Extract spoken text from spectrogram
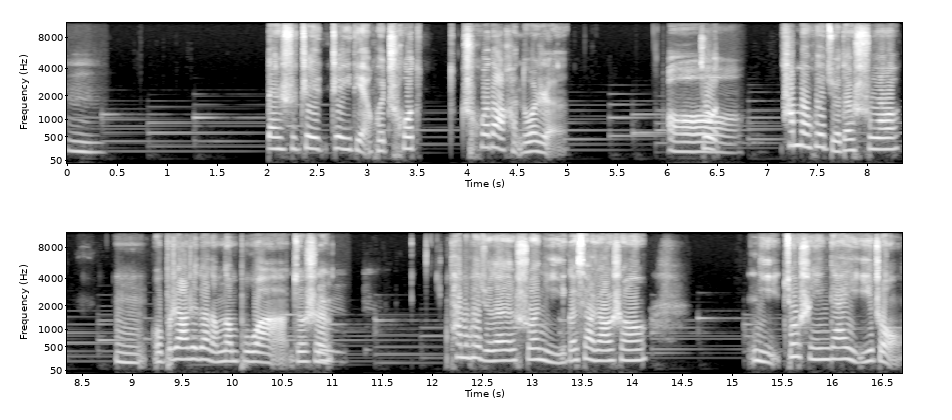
嗯，但是这这一点会戳戳到很多人，哦，就他们会觉得说，嗯，我不知道这段能不能播啊，就是。他们会觉得说你一个校招生，你就是应该以一种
